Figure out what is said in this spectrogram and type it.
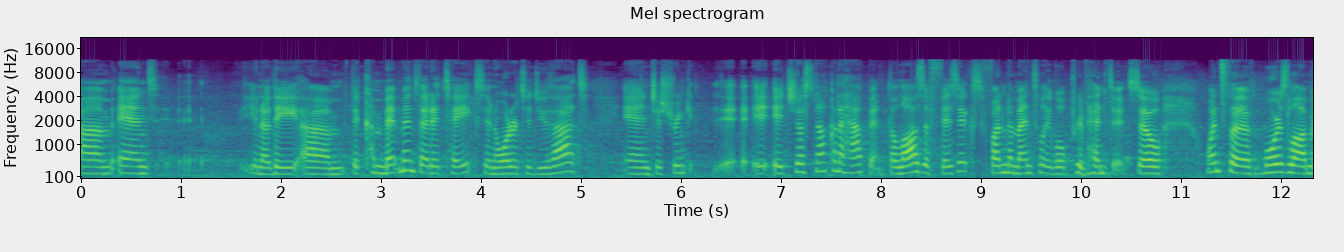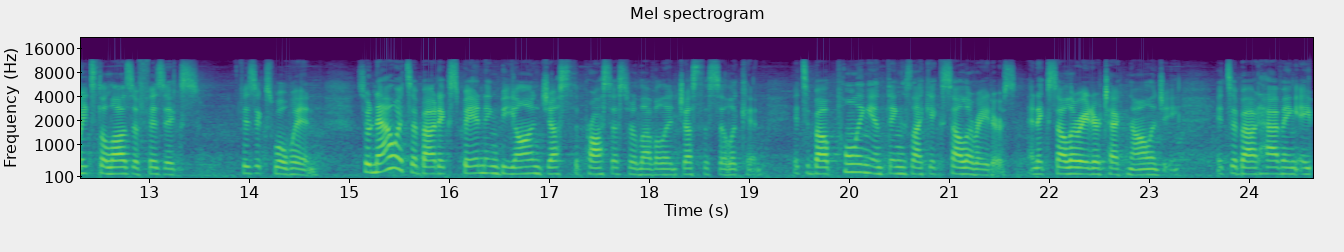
Um, and you know the um, the commitment that it takes in order to do that and to shrink it, it's just not going to happen. The laws of physics fundamentally will prevent it. So once the moore's law meets the laws of physics physics will win. So now it's about expanding beyond just the processor level and just the silicon. It's about pulling in things like accelerators and accelerator technology it's about having a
